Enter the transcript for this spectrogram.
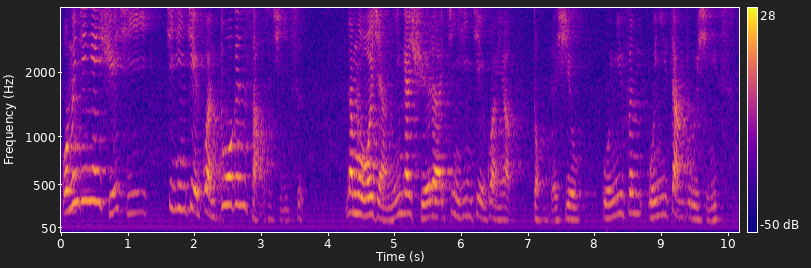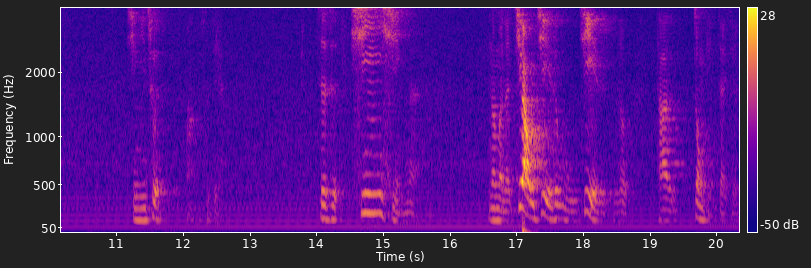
我们今天学习静心戒观多跟少是其次，那么我想应该学了静心戒观要懂得修。闻一分，闻一丈不如行一尺，行一寸，啊，是这样。这是心行啊。那么呢，教戒这五戒的时候，它重点在这里，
